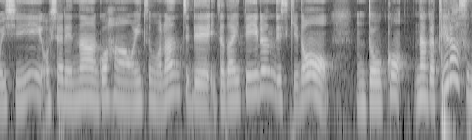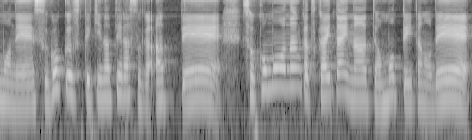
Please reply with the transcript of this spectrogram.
味しいおしゃれなご飯をいつもランチでいただいているんですけど、うんと、こなんかテラスもねすごく素敵なテラスがあってそこもなんか使いたいなって思っていたので、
